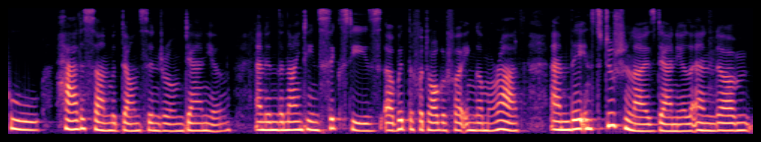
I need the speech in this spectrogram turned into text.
who had a son with Down syndrome, Daniel, and in the 1960s uh, with the photographer Inga Morath, and they institutionalized Daniel. And um,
